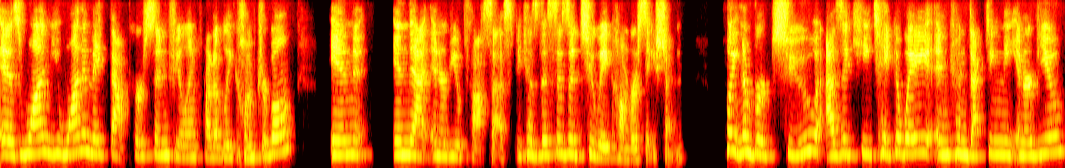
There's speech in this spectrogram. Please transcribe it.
is one, you want to make that person feel incredibly comfortable in in that interview process because this is a two-way conversation. Point number two, as a key takeaway in conducting the interview,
